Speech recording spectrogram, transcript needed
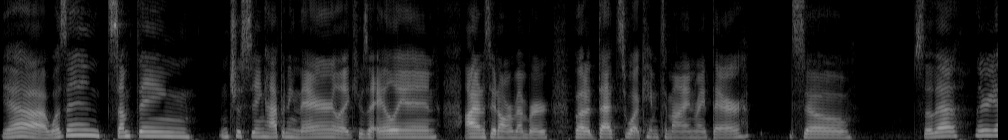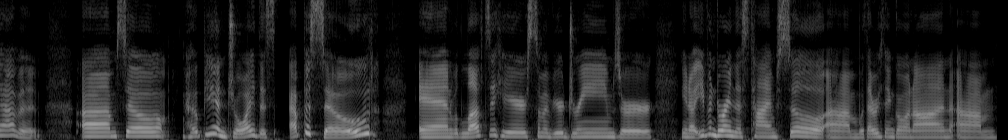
Yeah, wasn't something interesting happening there. Like he was an alien. I honestly don't remember, but that's what came to mind right there. So, so that there you have it. Um, so hope you enjoyed this episode, and would love to hear some of your dreams, or you know, even during this time, still um, with everything going on. Um,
